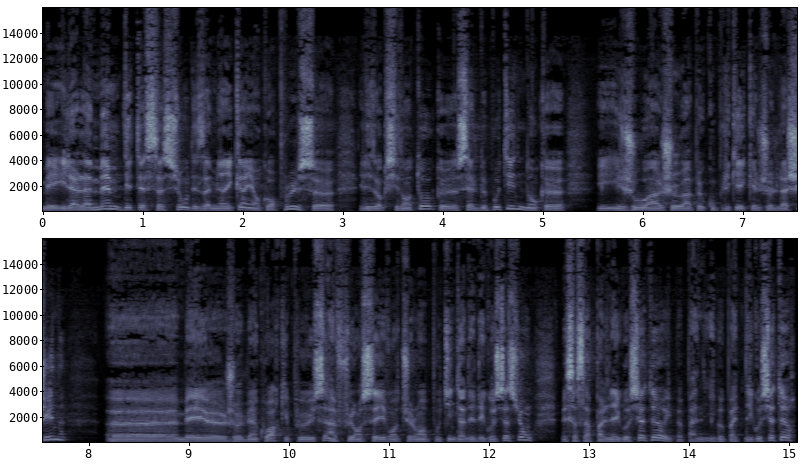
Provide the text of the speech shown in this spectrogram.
mais il a la même détestation des Américains et encore plus des Occidentaux que celle de Poutine. Donc, il joue un jeu un peu compliqué qu'est le jeu de la Chine. Euh, mais euh, je veux bien croire qu'il peut influencer éventuellement Poutine dans des négociations. Mais ça, ça pas le négociateur. Il peut peut pas être négociateur.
